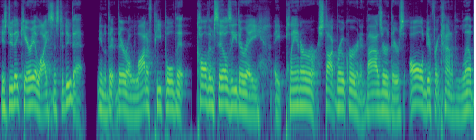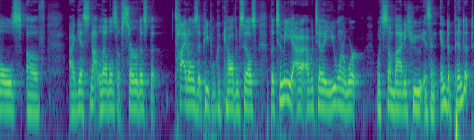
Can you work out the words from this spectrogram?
is do they carry a license to do that? you know, there, there are a lot of people that call themselves either a, a planner or a stockbroker or an advisor. There's all different kind of levels of, I guess, not levels of service, but titles that people could call themselves. But to me, I, I would tell you, you want to work with somebody who is an independent,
